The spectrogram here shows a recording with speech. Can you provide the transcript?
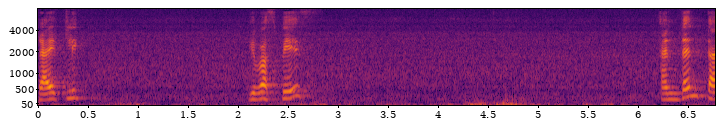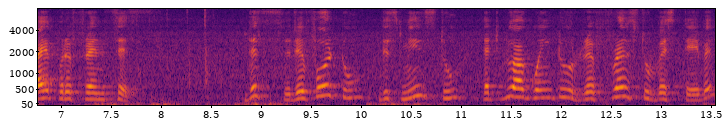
right click give a space. And then type references this refer to this means to that you are going to reference to which table.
